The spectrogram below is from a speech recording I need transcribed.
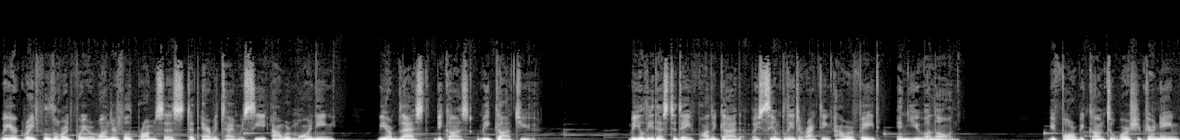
We are grateful, Lord, for your wonderful promises that every time we see our morning, we are blessed because we got you. May you lead us today, Father God, by simply directing our faith in you alone. Before we come to worship your name,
